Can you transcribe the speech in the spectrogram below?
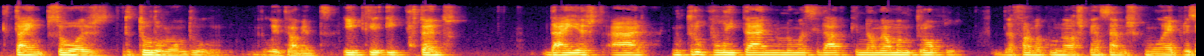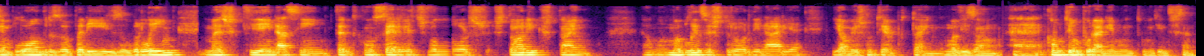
que tem pessoas de todo o mundo, literalmente, e que, e, portanto, dá este ar metropolitano numa cidade que não é uma metrópole da forma como nós pensamos, como é, por exemplo, Londres ou Paris ou Berlim, mas que ainda assim, tanto conserva estes valores históricos, tem uma beleza extraordinária e ao mesmo tempo tem uma visão uh, contemporânea muito, muito interessante.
